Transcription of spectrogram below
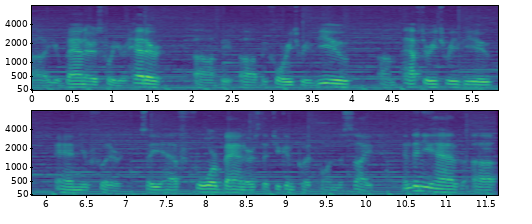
uh, your banners for your header uh, be, before each review, um, after each review, and your footer. So you have four banners that you can put on the site. And then you have uh, uh,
